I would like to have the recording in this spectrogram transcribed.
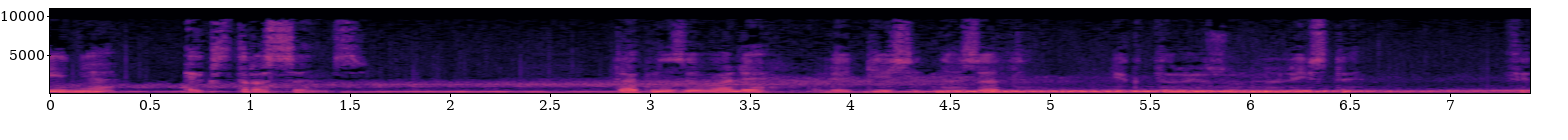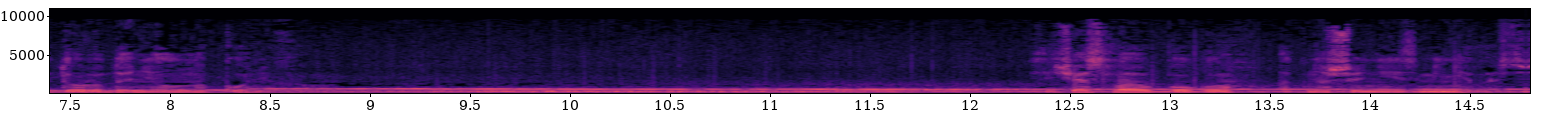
Сеня экстрасенс. Так называли лет десять назад некоторые журналисты Федору Даниловну Конюхову. Сейчас, слава богу, отношение изменилось.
